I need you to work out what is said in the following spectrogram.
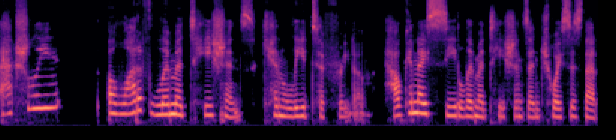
actually, a lot of limitations can lead to freedom. How can I see limitations and choices that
